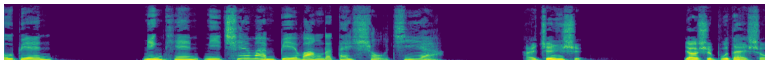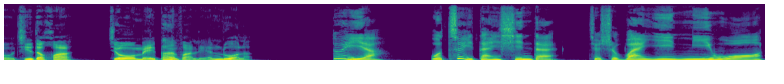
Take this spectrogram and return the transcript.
路边，明天你千万别忘了带手机呀。还真是，要是不带手机的话，就没办法联络了。对呀，我最担心的就是万一你我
